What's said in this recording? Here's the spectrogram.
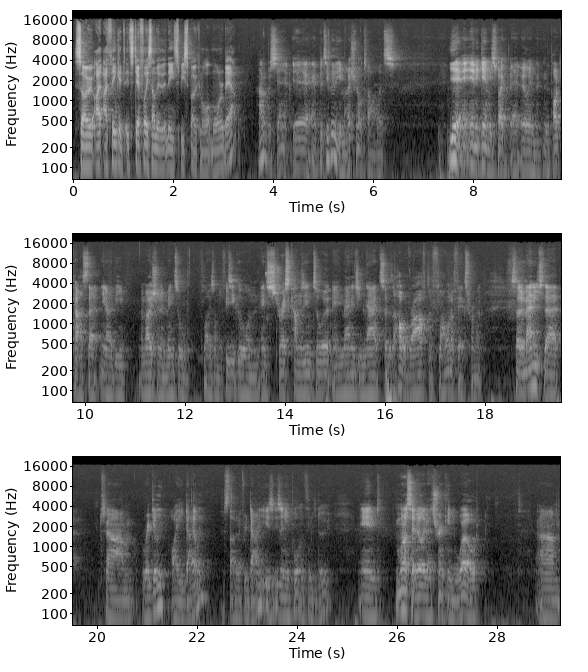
So I, I think it, it's definitely something that needs to be spoken a lot more about. Hundred percent, yeah, and particularly the emotional toll. It's yeah, and, and again, we spoke about earlier in the, in the podcast that you know the emotion and mental flows onto physical and, and stress comes into it and managing that. So there's a whole raft of flow on effects from it. So to manage that um, regularly, i.e. daily, start of every day, is, is an important thing to do. And when I said earlier about shrinking your world, um,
